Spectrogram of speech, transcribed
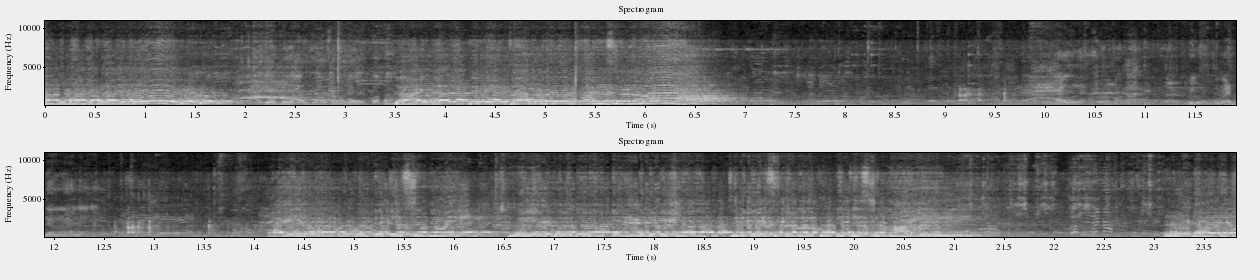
అందుబాటులోకి రాలేదు? గాడి దాదాపు చాలా మంది భావిస్తున్నారా ఐదవ రౌండ్ పూర్తి చేస్తున్నాయి వెయ్యి అడుగుల దూరాన్ని రెండు నిమిషాల పద్దెనిమిది సెకండ్లు పూర్తి చేస్తున్నాయి రెండవ జత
